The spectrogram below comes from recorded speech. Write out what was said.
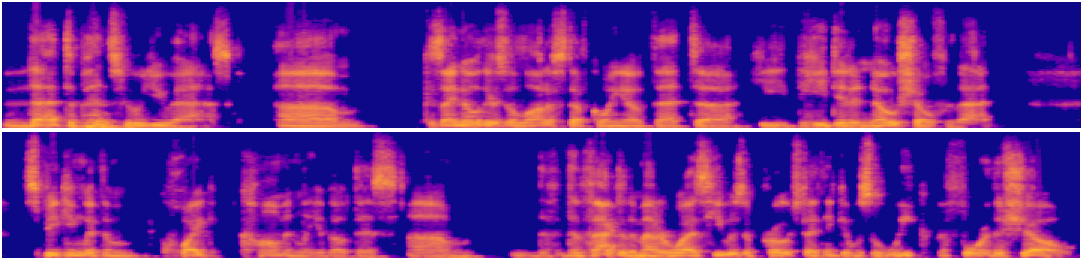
That depends who you ask. Because I know there's a lot of stuff going out that uh, he he did a no show for that. Speaking with him quite commonly about this, um, the, the fact of the matter was he was approached. I think it was a week before the show,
